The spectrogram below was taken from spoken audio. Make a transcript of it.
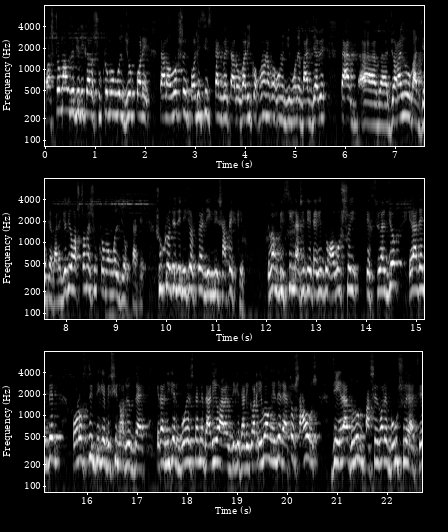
অষ্টম হাউসে যদি কারও শুক্রমঙ্গল যোগ পড়ে, তার অবশ্যই পলিসিস থাকবে, তার ওভারি কখনো না কখনো জীবনে বাদ যাবে, তার জরায়ুও বাদ যেতে পারে। যদি অষ্টমে শুক্রমঙ্গল যোগ থাকে, শুক্র যদি নিজস্ব ডিগ্রি সাপেক্ষে, এবং বৃশ্চিক রাশিতে এটা কিন্তু অবশ্যই সেক্সুয়াল যোগ। এরা দেখবেন পরস্ত্রীর দিকে বেশি নজর দেয়, এরা নিজের সঙ্গে দাঁড়িয়েও আর দিকে দাঁড়িয়ে করে, এবং এদের এত সাহস যে এরা ধরুন পাশের ঘরে বউ শুয়ে আছে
